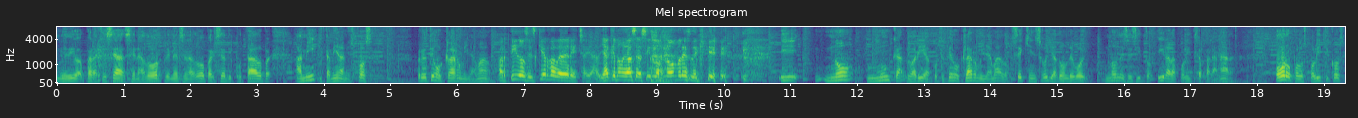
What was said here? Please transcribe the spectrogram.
me digo, para que sea senador, primer senador, para que sea diputado, a mí y también a mi esposa. Pero yo tengo claro mi llamado. Partidos de izquierda o de derecha, ya, ya que no me vas a decir los nombres de que... Y no, nunca lo haría, porque tengo claro mi llamado, sé quién soy y a dónde voy. No necesito ir a la política para nada. Oro por los políticos,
